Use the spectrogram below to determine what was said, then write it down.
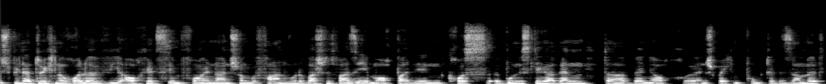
spielt natürlich eine Rolle, wie auch jetzt im Vorhinein schon gefahren wurde, beispielsweise eben auch bei den Cross-Bundesliga-Rennen. Da werden ja auch äh, entsprechend Punkte gesammelt.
